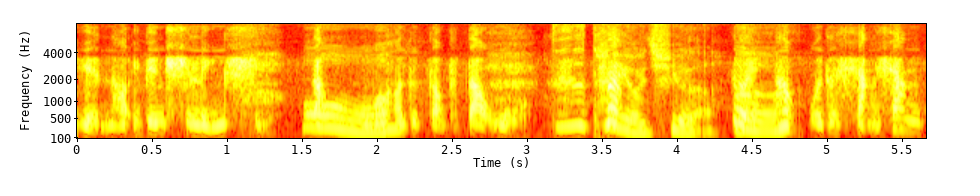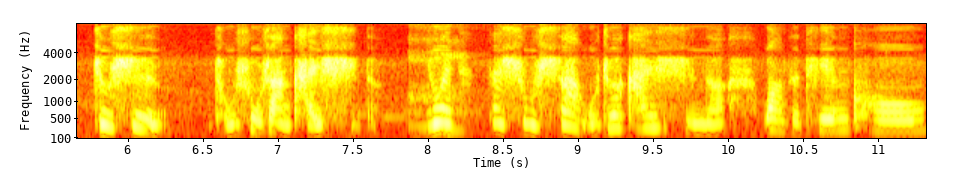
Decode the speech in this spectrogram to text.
眼，然后一边吃零食，然后我妈妈都找不到我，真是太有趣了。对，那我的想象就是从树上开始的，因为在树上，我就开始呢望着天空，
